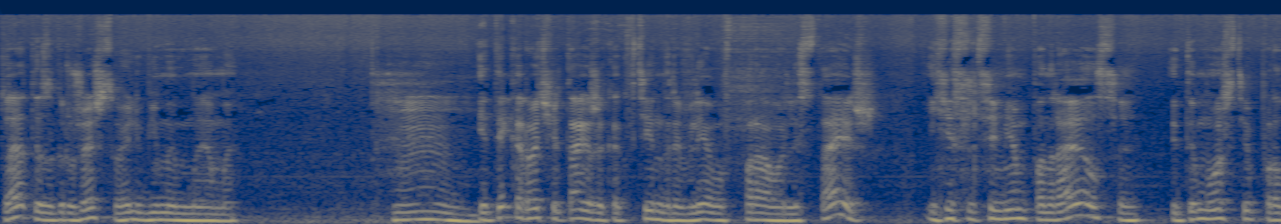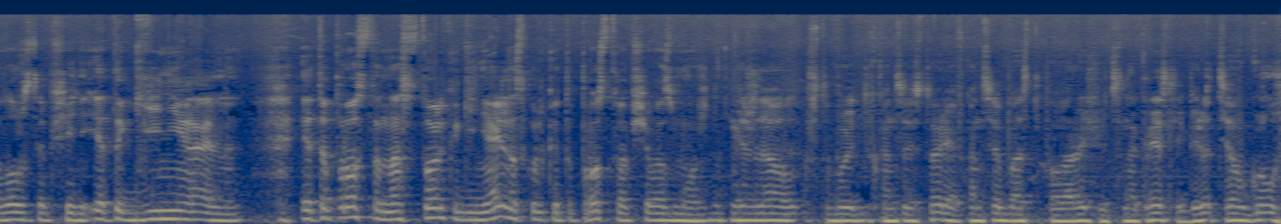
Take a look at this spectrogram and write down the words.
туда ты загружаешь свои любимые мемы. М. И ты, короче, так же, как в Тиндере, влево-вправо листаешь, и если тебе мем понравился, и ты можешь типа, продолжить общение. Это гениально. Это просто настолько гениально, насколько это просто вообще возможно. Я ждал, что будет в конце истории, а в конце Баста поворачивается на кресле и берет тебя в голос.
